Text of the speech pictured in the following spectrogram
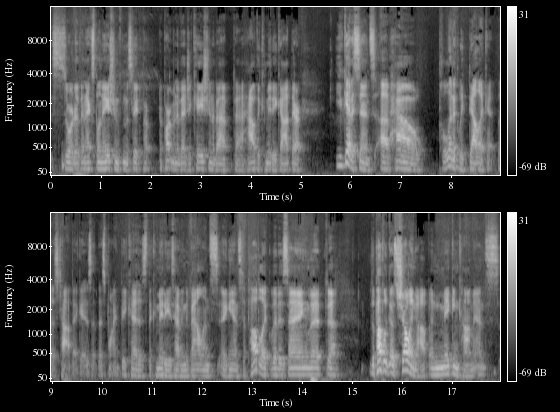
sort of an explanation from the State Department of Education about uh, how the committee got there. You get a sense of how politically delicate this topic is at this point because the committee is having to balance against a public that is saying that uh, the public is showing up and making comments.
